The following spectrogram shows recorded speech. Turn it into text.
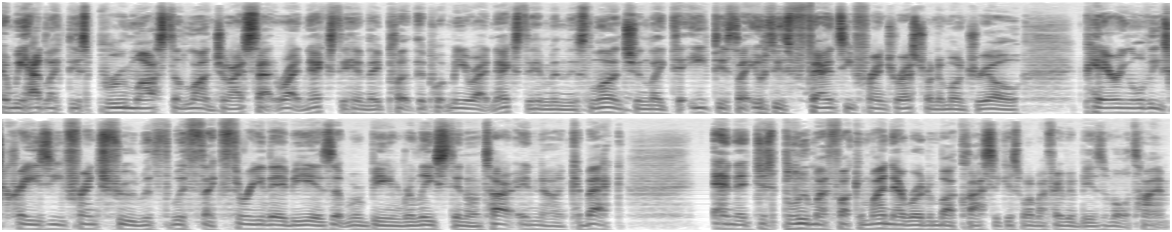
and we had like this brewmaster lunch and I sat right next to him. They put they put me right next to him in this lunch and like to eat this like it was this fancy French restaurant in Montreal, pairing all these crazy French food with with like three of their beers that were being released in Ontario in uh, Quebec, and it just blew my fucking mind. Now Rodenbach Classic is one of my favorite beers of all time.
